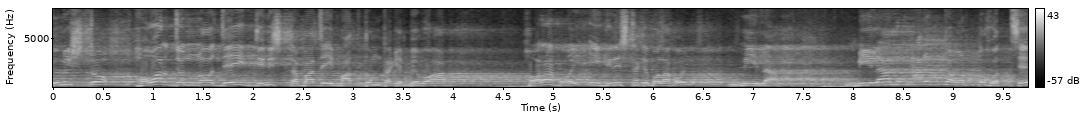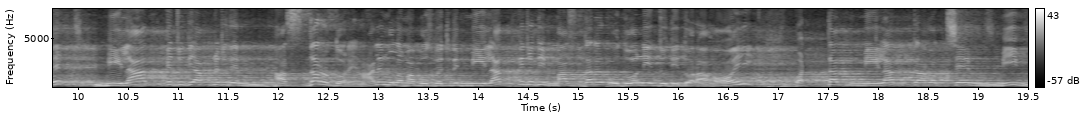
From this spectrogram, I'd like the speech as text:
ভূমিষ্ঠ হওয়ার জন্য যেই জিনিসটা বা যেই মাধ্যমটাকে ব্যবহার করা হয়, এই জিনিসটাকে বলা হয় মিলাদ। মিলাদ আরেকটা অর্থ হচ্ছে, মিলাদকে যদি আপনি যদি মাজদার ধরেন আলেমুলামা বুঝবে, যদি মিলাদকে যদি মাজদারের ওজনে যদি ধরা হয়, অর্থাৎ মিলাদটা হচ্ছে মিম।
